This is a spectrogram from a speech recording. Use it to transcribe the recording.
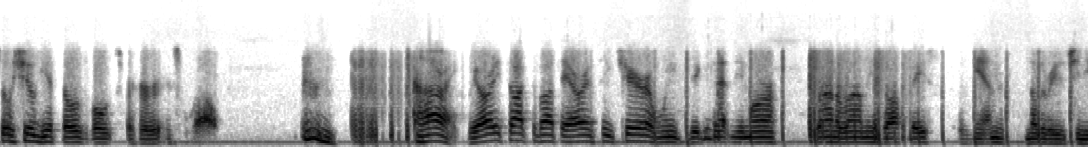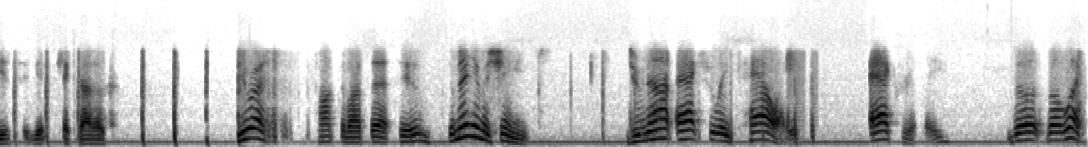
So she'll get those votes for her as well. All right. We already talked about the RNC chair, and we didn't dig that anymore. Ronna Romney's off base again. Another reason she needs to get kicked out of there. U.S. talked about that too. The Dominion machines do not actually tally accurately the the what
